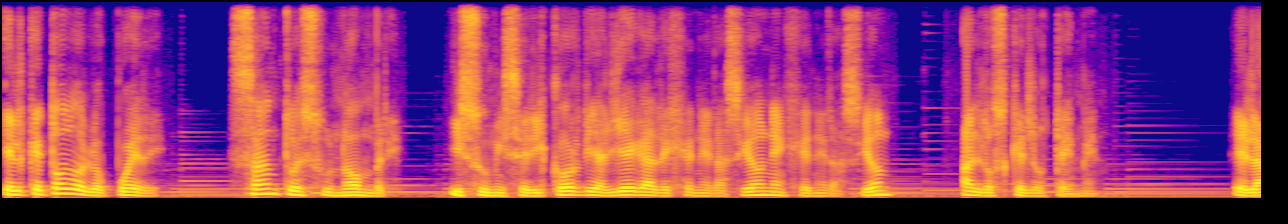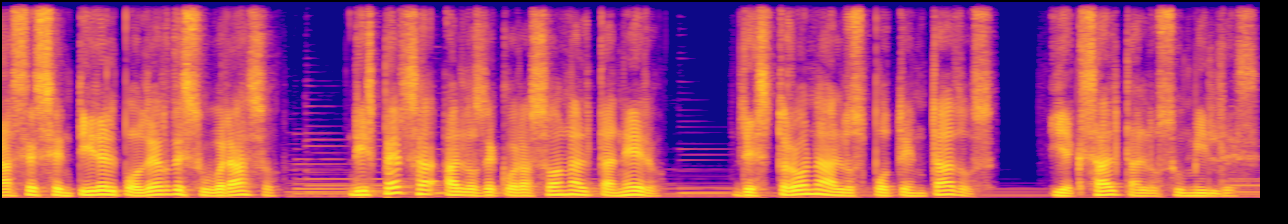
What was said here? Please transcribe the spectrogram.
el que todo lo puede. Santo es su nombre, y su misericordia llega de generación en generación a los que lo temen. Él hace sentir el poder de su brazo, dispersa a los de corazón altanero, destrona a los potentados y exalta a los humildes.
